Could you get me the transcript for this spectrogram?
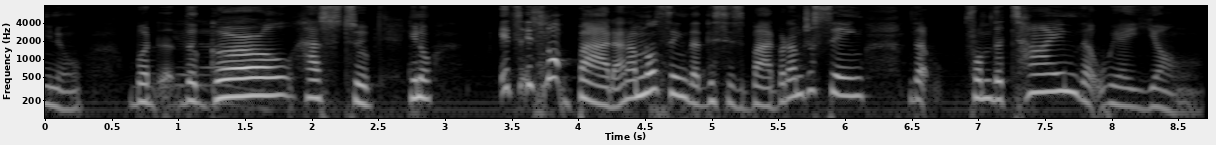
you know. But yeah. the girl has to, you know, it's it's not bad, and I'm not saying that this is bad, but I'm just saying that from the time that we're young,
